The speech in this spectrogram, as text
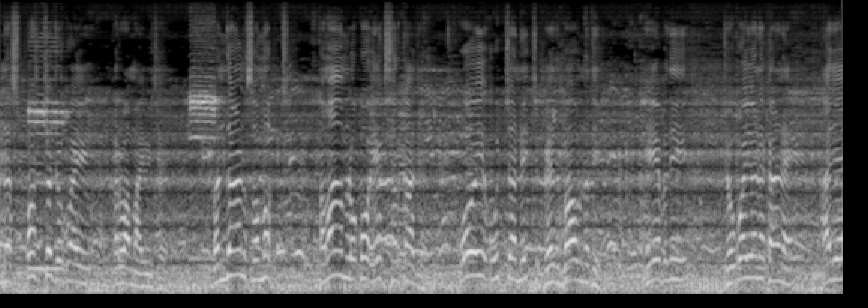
અને સ્પષ્ટ જોગવાઈ કરવામાં આવી છે. બંધારણ સમક્ષ તમામ લોકો એક સરખા છે. કોઈ ઉચ્ચ નીચ ભેદભાવ નથી. એ બધી જોગવાઈઓને કારણે આજે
